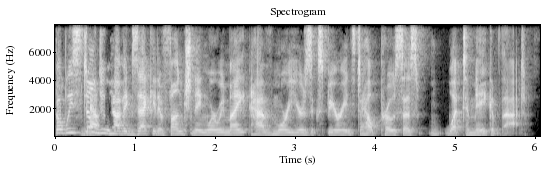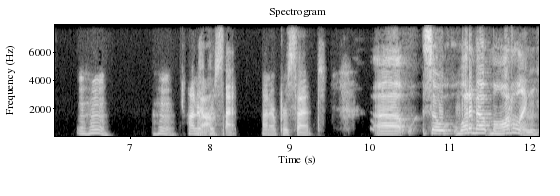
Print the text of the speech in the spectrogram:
But we still Yeah. do have executive functioning where we might have more years experience to help process what to make of that. Mm-hmm. Mm-hmm. 100%. 100%. Uh, so what about modeling?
